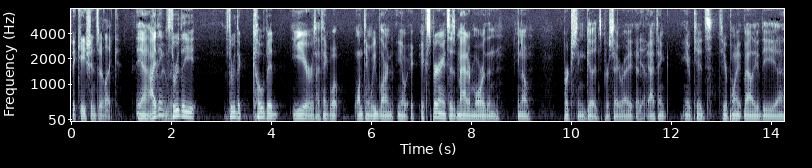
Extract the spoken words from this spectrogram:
vacations are like Yeah, I think through the through the COVID years, I think what one thing we've learned, you know, experiences matter more than you know purchasing goods per se, right? Yeah. I think you know kids, to your point, value the uh,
